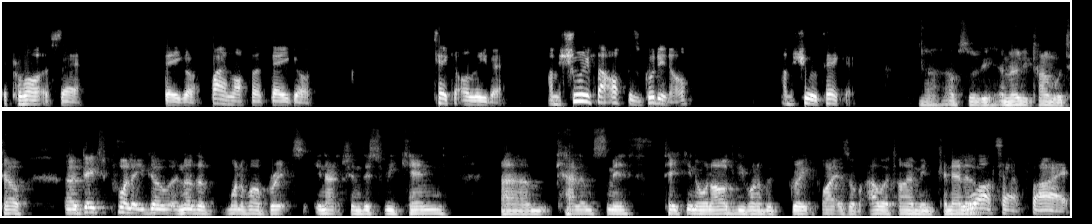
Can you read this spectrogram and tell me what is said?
the promoters say, there you go, final offer, there you go. Take it or leave it. I'm sure if that offer's good enough, I'm sure he'll take it. Yeah, absolutely. And only time will tell. Uh, Dave, before I let you go, another one of our Brits in action this weekend. Um, Callum Smith taking on arguably one of the great fighters of our time in Canelo. What a fight.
